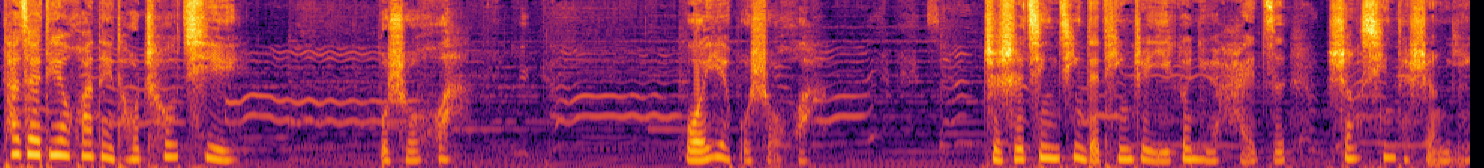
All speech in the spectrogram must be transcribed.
他在电话那头抽泣，不说话。我也不说话，只是静静的听着一个女孩子伤心的声音。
